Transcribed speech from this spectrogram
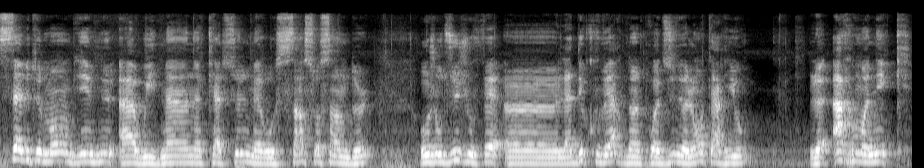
Salut tout le monde, bienvenue à Weedman, capsule numéro 162. Aujourd'hui, je vous fais la découverte d'un produit de l'Ontario, le Harmonic.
